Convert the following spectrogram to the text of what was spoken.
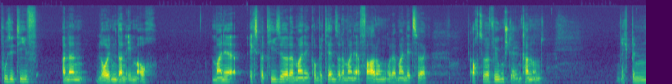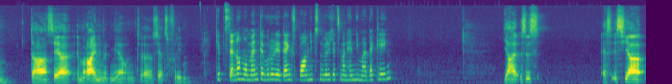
positiv anderen Leuten dann eben auch meine Expertise oder meine Kompetenz oder meine Erfahrung oder mein Netzwerk auch zur Verfügung stellen kann. Und ich bin da sehr im Reinen mit mir und äh, sehr zufrieden. Gibt es denn noch Momente, wo du dir denkst, boah, am liebsten würde ich jetzt mein Handy mal weglegen? Ja, es ist, es ist ja,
